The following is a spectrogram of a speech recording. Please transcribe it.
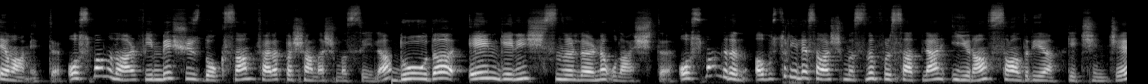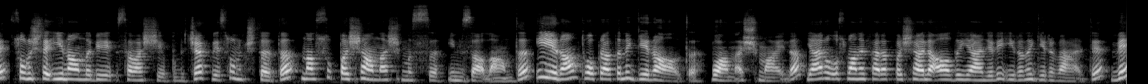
devam etti. Osmanlılar 1590 Ferhatpaşa Anlaşması'yla doğuda en geniş sınırlarına ulaştı. Osmanlıların Avusturya ile savaşmasını fırsatlayan İran saldırıya geçince sonuçta İran'la bir savaş yapılacak ve sonuçta da Nasuh Paşa Anlaşması imzalandı. İran topraklarını geri aldı bu anlaşmayla. Yani Osmanlı Ferhat Paşa ile aldığı yerleri İran'a geri verdi ve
